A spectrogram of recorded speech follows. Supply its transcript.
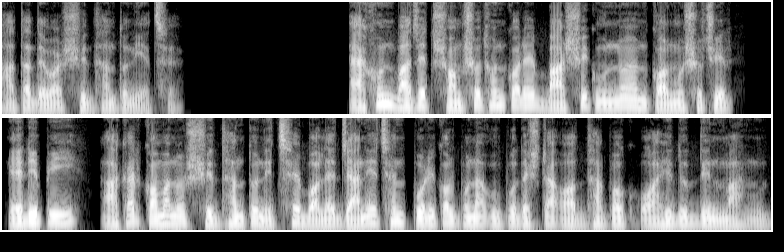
ভাতা দেওয়ার সিদ্ধান্ত নিয়েছে। এখন বাজেট সংশোধন করে বার্ষিক উন্নয়ন কর্মসূচির এডিপি আকার কমানোর সিদ্ধান্ত নিচ্ছে বলে জানিয়েছেন পরিকল্পনা উপদেষ্টা অধ্যাপক ওয়াহিদুদ্দিন মাহমুদ।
